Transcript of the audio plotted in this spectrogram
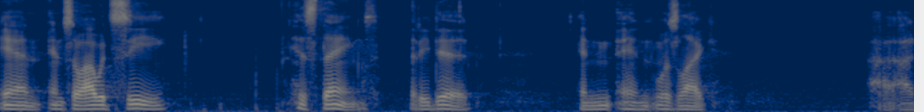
and and so I would see his things that he did and and was like I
